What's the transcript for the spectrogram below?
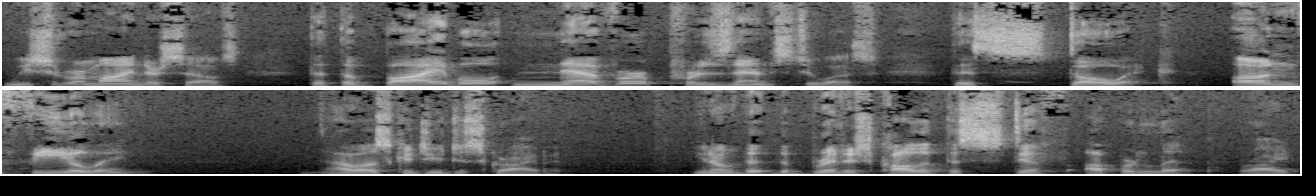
We should remind ourselves that the Bible never presents to us this stoic, unfeeling. How else could you describe it? You know, the, the British call it the stiff upper lip, right?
